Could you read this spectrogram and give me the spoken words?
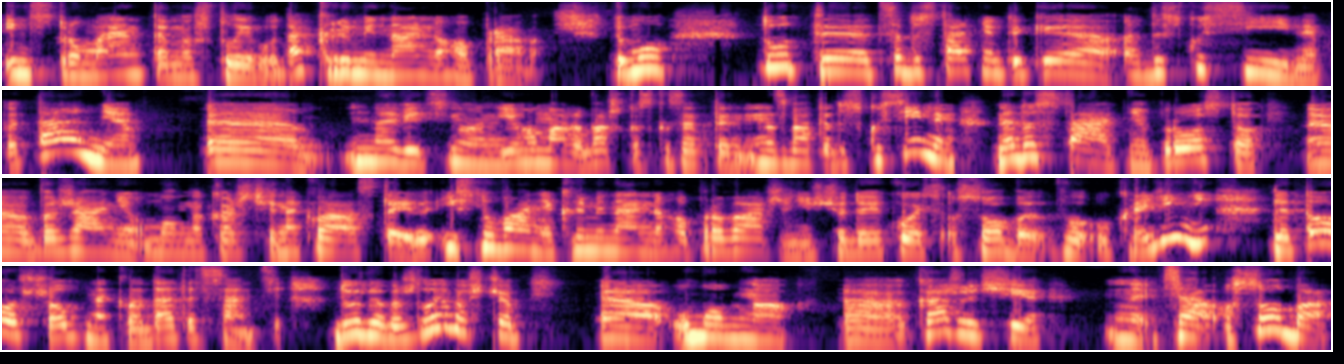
інструментами впливу, да, кримінального права. Тому тут е, це достатньо таке дискусійне питання. Е, навіть ну його важко сказати, назвати дискусійним. Недостатньо просто е, бажання, умовно кажучи, накласти існування кримінального провадження щодо якоїсь особи в Україні для того, щоб накладати санкції. Дуже важливо, щоб е, умовно е, кажучи, ця особа.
